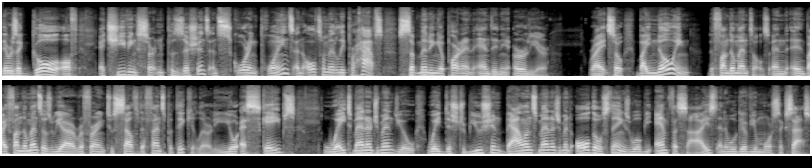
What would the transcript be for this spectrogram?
There is a goal of achieving certain positions and scoring points and ultimately perhaps submitting your partner and ending it earlier. Right? So by knowing the fundamentals and, and by fundamentals we are referring to self-defense particularly your escapes weight management, your weight distribution, balance management, all those things will be emphasized and it will give you more success.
